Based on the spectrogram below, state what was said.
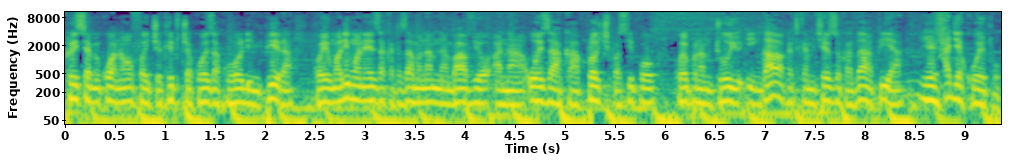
Chris amekuwa na ofa hicho kitu cha kuweza kuhold mpira. Kwa hiyo mwalimu anaweza akatazama namna ambavyo anaweza aka approach pasipo kuwepo na mtu huyu, ingawa katika michezo kadhaa pia Yes. haja kuwepo.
